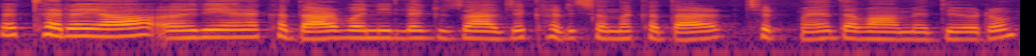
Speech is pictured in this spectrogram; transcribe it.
Ve tereyağı eriyene kadar vanilya güzelce karışana kadar çırpmaya devam ediyorum.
